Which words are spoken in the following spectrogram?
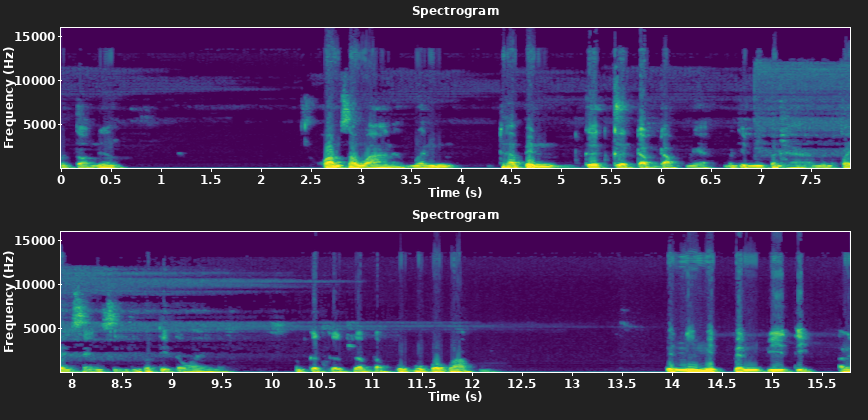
มันต่อเนื่อง ความสว่างเนี่ยเหมือนถ้าเป็นเกิดเกิดดับดับเนี่ย มันจะมีปัญหามันไฟแสงสีที่เขาติดเอาไว้เนี่ยมันเกิดเกิดดับดับปุ๊บปุ๊บปุ๊บเป็นนิมิตเป็นปีติอะไร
